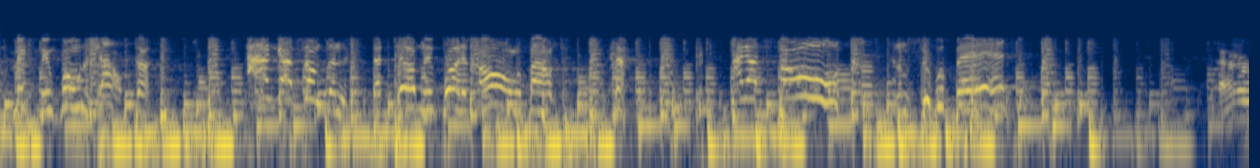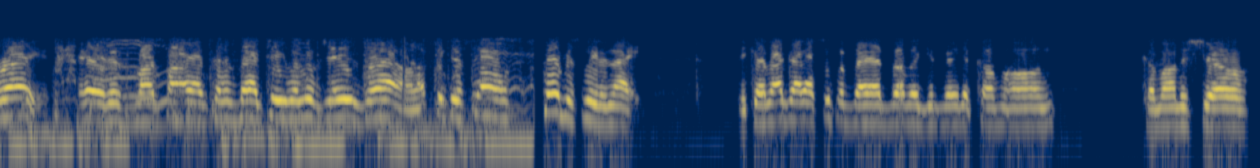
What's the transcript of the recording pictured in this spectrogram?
That makes me want to shout. Uh, I got something that tells me what it's all about. I got soul, and I'm super bad. All right. Hey, this is Mark Fire. I'm coming back to you with little James Brown. I picked this song purposely tonight because I got a super bad brother getting ready to come on, come on the show.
